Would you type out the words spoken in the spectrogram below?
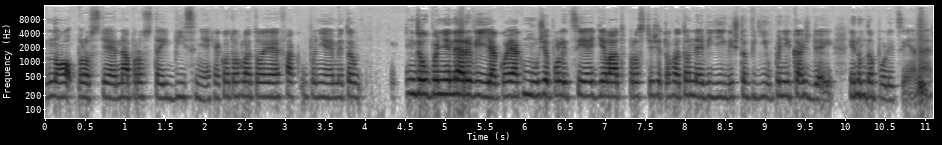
No prostě naprostej výsměch, jako tohle to je fakt úplně, mi to to úplně nerví, jako jak může policie dělat prostě, že tohle to nevidí, když to vidí úplně každý, jenom ta policie ne.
